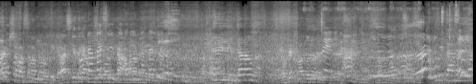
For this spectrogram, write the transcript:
100% আপনার অধিকার। আজকে থেকে আমার। ওকে? বাবা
